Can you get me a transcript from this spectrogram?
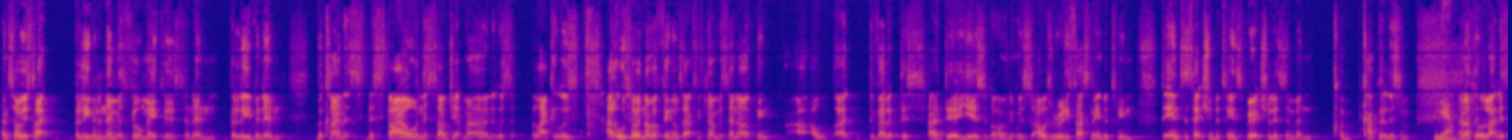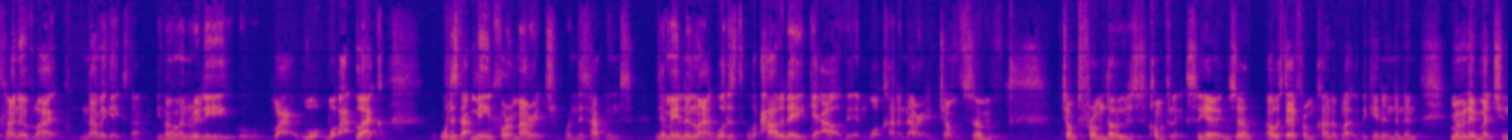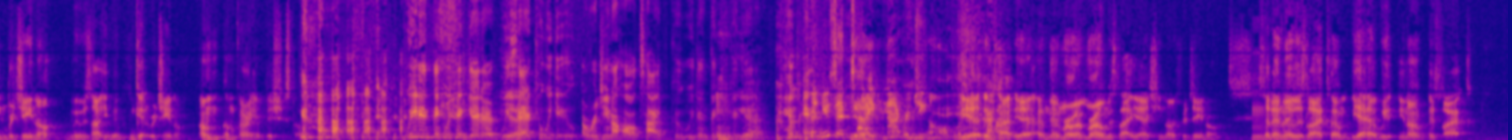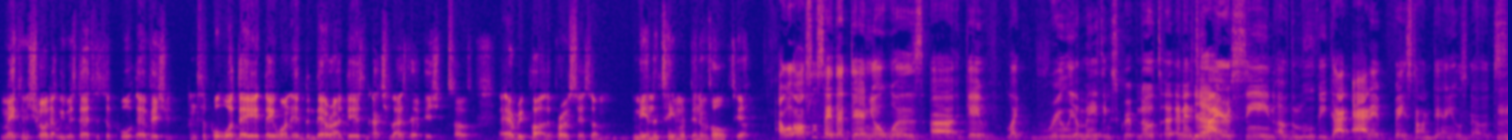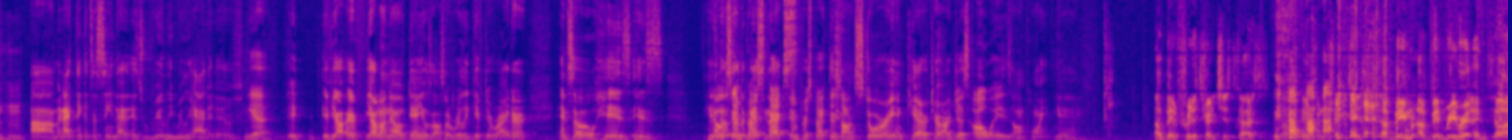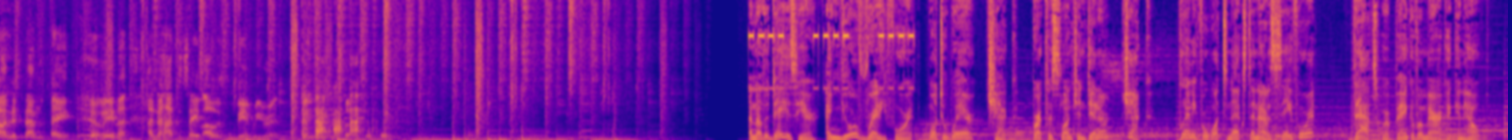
And so it's like believing in them as filmmakers and then believing in the kind of the style and the subject matter. And it was like it was and also another thing was that 59% i think I, I, developed this idea years ago and it was i was really fascinated between the intersection between spiritualism and capitalism. Yeah. And i feel like this kind of like navigates that, you know, and really like what, what like what does that mean for a marriage when this happens? You know what I mean? And like, what is how do they get out of it, and what kind of narrative jumps um jumped from those conflicts. So yeah, it was. Uh, I was there from kind of like the beginning, and then remember they mentioned Regina. And we was like, yeah, we can get Regina. I'm I'm very ambitious though. we didn't think we could get her. We yeah. said, can we get a Regina Hall type? Because we didn't think we could yeah. get her. and you said type, yeah. not Regina Hall. yeah, the type. Yeah, and then Rome, Rome was like, yeah, she knows Regina. Mm-hmm. So then it was like, um, yeah, we, you know, it's like making sure that we was there to support their vision and support what they they wanted and their ideas and actualize their vision. So every part of the process, um, me and the team have been involved. Yeah. I will also say that Daniel was uh, gave like really amazing script notes. An entire yeah. scene of the movie got added based on Daniel's notes, mm-hmm. um, and I think it's a scene that is really really additive. Yeah, it, if y'all if y'all don't know, if Daniel's also a really gifted writer, and so his his notes, and, perspect- and perspectives on story and character are just always on point. Yeah. I've been through the trenches, guys. I've been through the trenches. I've been I've been rewritten, so I understand the pain. You know I mean, I, I, know how to save others from being rewritten. Another day is here, and you're ready for it. What to wear? Check. Breakfast, lunch, and dinner? Check. Planning for what's next and how to save for it? That's where Bank of America can help.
